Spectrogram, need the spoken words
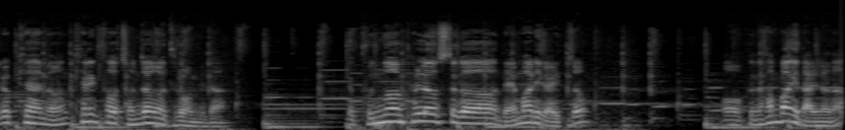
이렇게 하면 캐릭터가 전장을 들어옵니다. 분노한 펠레우스가 4마리가 있죠? 어 근데 한 방에 날려나?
